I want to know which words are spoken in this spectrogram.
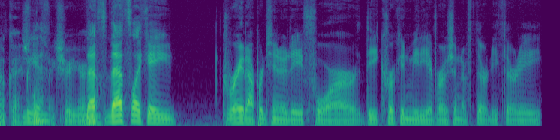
Okay, just Because want to make sure you're. that's that's like a great opportunity for the crooked media version of 30 30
